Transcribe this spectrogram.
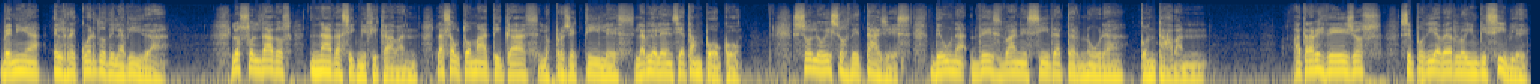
venía el recuerdo de la vida, los soldados nada significaban, las automáticas, los proyectiles, la violencia tampoco. Solo esos detalles de una desvanecida ternura contaban. A través de ellos se podía ver lo invisible,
